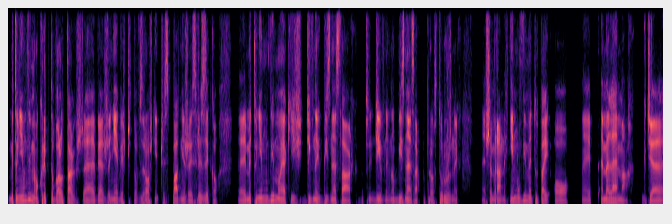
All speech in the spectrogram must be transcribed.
My tu nie mówimy o kryptowalutach, że wiesz, że nie wiesz, czy to wzrośnie, czy spadnie, że jest ryzyko. E, my tu nie mówimy o jakichś dziwnych biznesach, czy dziwnych, no biznesach po prostu różnych, e, szemranych. Nie mówimy tutaj o e, MLM-ach, gdzie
